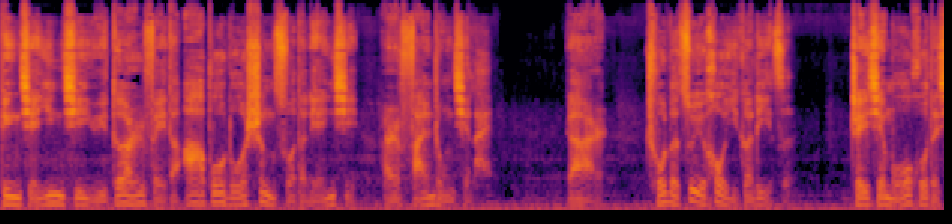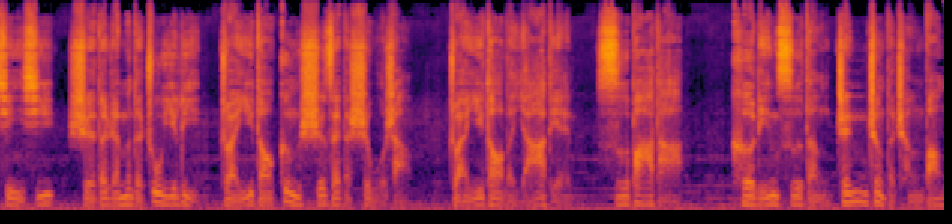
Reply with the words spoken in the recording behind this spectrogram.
并且因其与德尔斐的阿波罗圣所的联系而繁荣起来。然而，除了最后一个例子，这些模糊的信息使得人们的注意力转移到更实在的事物上，转移到了雅典、斯巴达。科林斯等真正的城邦，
